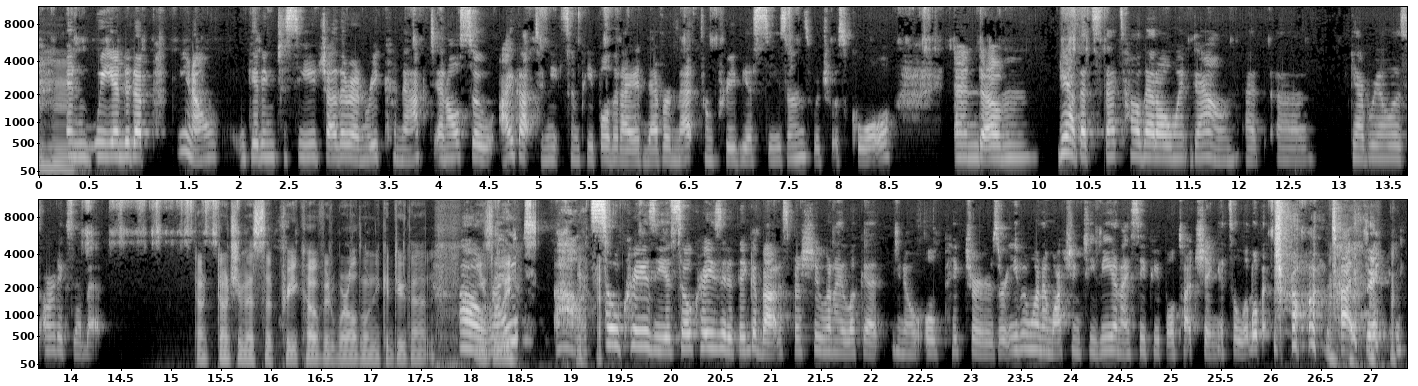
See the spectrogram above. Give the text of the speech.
Mhm. and we ended up you know getting to see each other and reconnect and also i got to meet some people that i had never met from previous seasons which was cool and um yeah that's that's how that all went down at uh, gabriella's art exhibit Don't don't you miss the pre-COVID world when you could do that? Oh, easily? right. Oh, yeah. it's so crazy. It's so crazy to think about, especially when I look at you know old pictures, or even when I'm watching TV and I see people touching. It's a little bit traumatizing.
